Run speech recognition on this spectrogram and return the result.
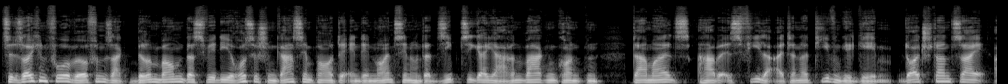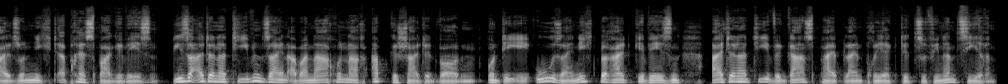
Zu solchen Vorwürfen sagt Birnbaum, dass wir die russischen Gasimporte in den 1970er Jahren wagen konnten. Damals habe es viele Alternativen gegeben. Deutschland sei also nicht erpressbar gewesen. Diese Alternativen seien aber nach und nach abgeschaltet worden und die EU sei nicht bereit gewesen, alternative Gaspipeline-Projekte zu finanzieren.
